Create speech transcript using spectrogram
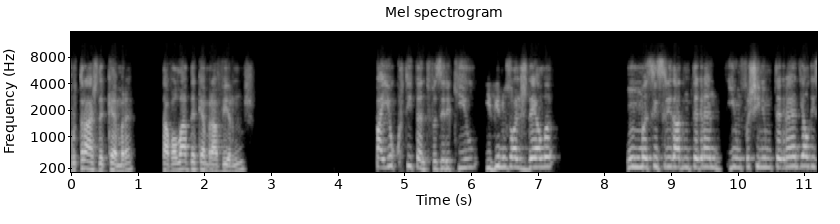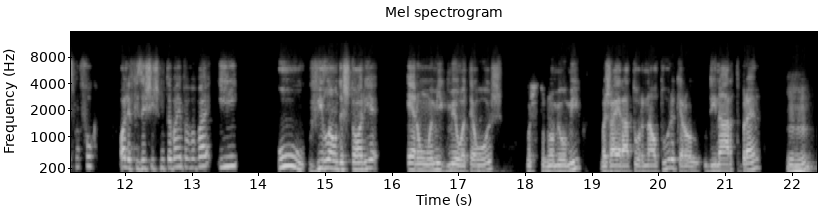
por trás da câmara, estava ao lado da câmara a ver-nos. Pá, eu curti tanto fazer aquilo e vi nos olhos dela uma sinceridade muito grande e um fascínio muito grande, e ela disse-me: Fogo, olha, fizeste isto muito bem, pá, pá, pá. e o vilão da história era um amigo meu até hoje, mas se tornou meu amigo, mas já era ator na altura, que era o Dinarte Branco. Uhum.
